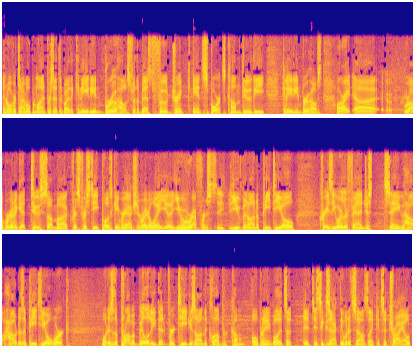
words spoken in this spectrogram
An overtime open line presented by the Canadian Brewhouse for the best food, drink, and sports. Come to the Canadian Brewhouse. All right, uh, Rob, we're going to get to some uh, Kris Versteeg post game reaction right away. Uh, you referenced you've been on a PTO, crazy Oiler fan, just saying how how does a PTO work? What is the probability that Versteeg is on the club come opening? Well, it's a it's exactly what it sounds like. It's a tryout.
